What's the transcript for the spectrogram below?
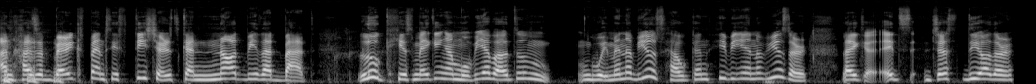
and has a very expensive t shirts cannot be that bad. Look, he's making a movie about um, women abuse. How can he be an abuser? Like, it's just the other,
